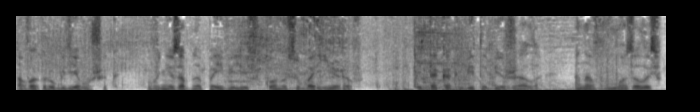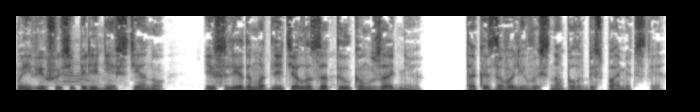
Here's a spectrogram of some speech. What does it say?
А вокруг девушек внезапно появились конусы барьеров, и так как Вита бежала, она вмазалась в появившуюся перед ней стену и следом отлетела затылком в заднюю, так и завалилась на пол в беспамятстве.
